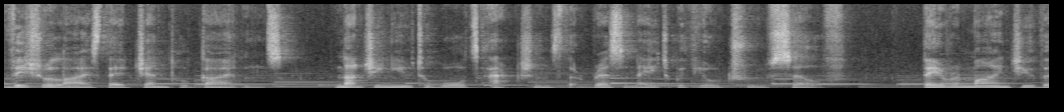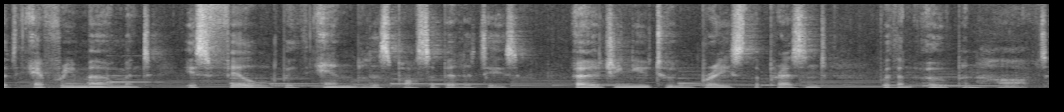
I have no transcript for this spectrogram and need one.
Visualize their gentle guidance, nudging you towards actions that resonate with your true self. They remind you that every moment is filled with endless possibilities, urging you to embrace the present with an open heart.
